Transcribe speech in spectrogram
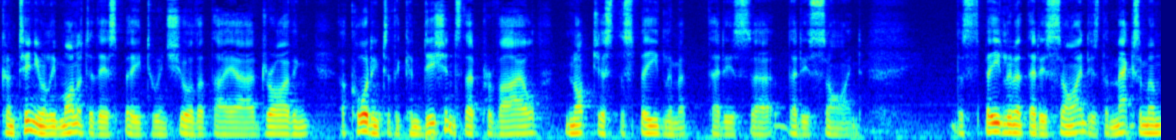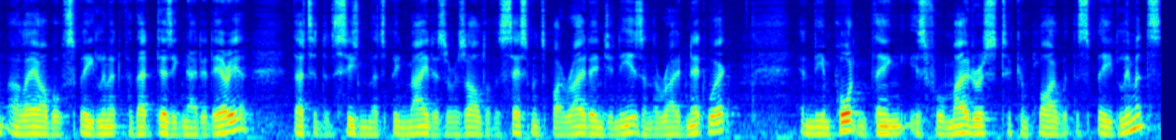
continually monitor their speed to ensure that they are driving according to the conditions that prevail, not just the speed limit that is, uh, that is signed the speed limit that is signed is the maximum allowable speed limit for that designated area. That's a decision that's been made as a result of assessments by road engineers and the road network. And the important thing is for motorists to comply with the speed limits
